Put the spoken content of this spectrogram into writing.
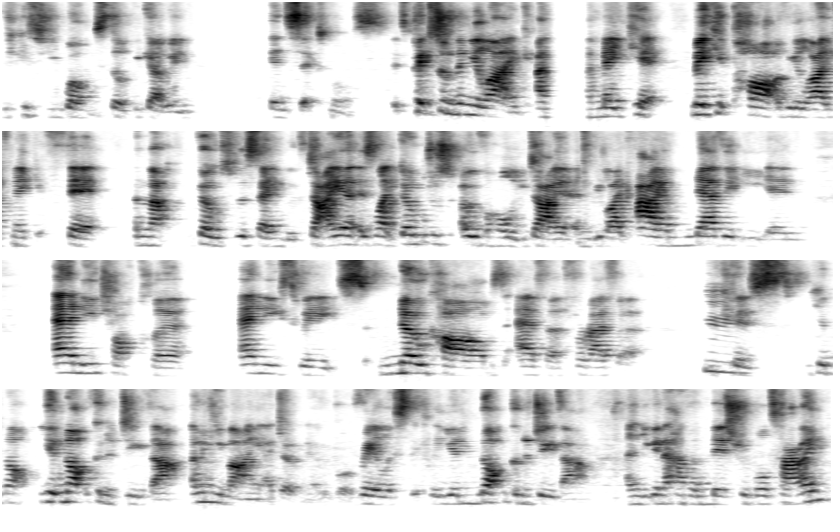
because you won't still be going in six months. It's pick something you like and, and make it, make it part of your life, make it fit. And that goes for the same with diet. Is like, don't just overhaul your diet and be like, I am never eating any chocolate, any sweets, no carbs ever, forever. Mm. Because you're not you're not going to do that. I mean, you might, I don't know, but realistically, you're not going to do that, and you're going to have a miserable time.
